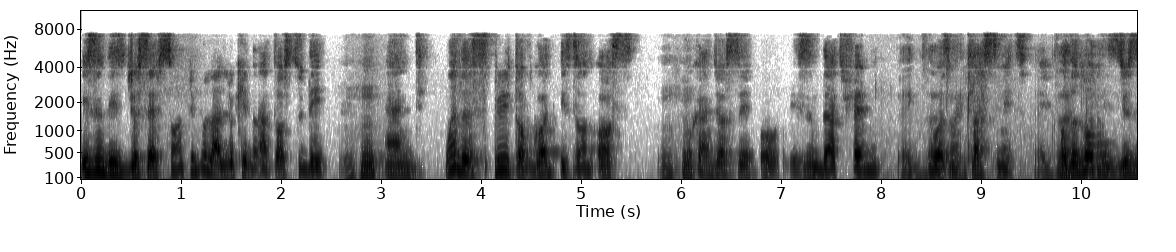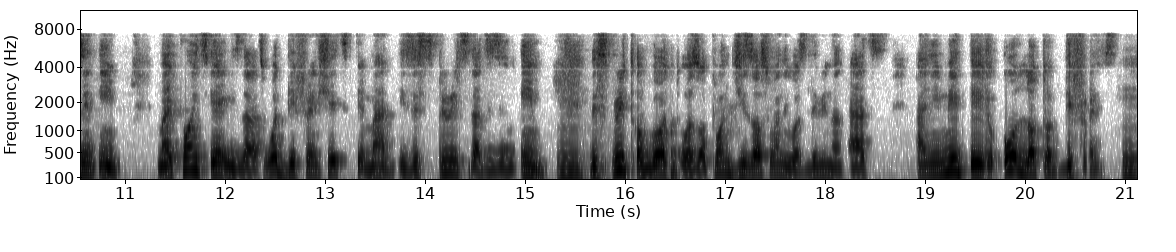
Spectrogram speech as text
Isn't this Joseph's son? People are looking at us today. hmm And when the Spirit of God is on us, hmm you can just say, Oh, isn't that Femi? Exactly. He was my classmate. But the Lord is using him. My point here is that what differentiates a man is the spirit that is in him. Hmm. The Spirit of God was upon Jesus when he was living on earth, and he made a whole lot of difference. Hmm.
